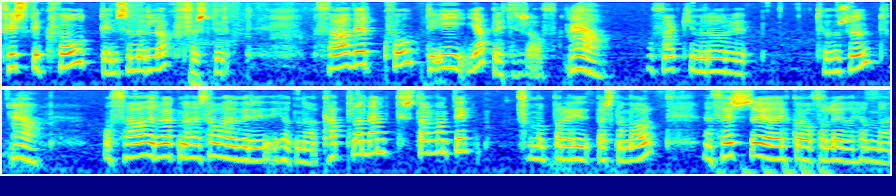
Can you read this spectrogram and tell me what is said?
fyrsti kvótin sem er lögfestur, það er kvóti í jafnbryttisráð Já, og það kemur árið 2000 já, og það er vegna þess þá hafi verið hérna kallanemnd starfandi, það var bara hið besta mál, en þeir segja eitthvað á þá leið að hérna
